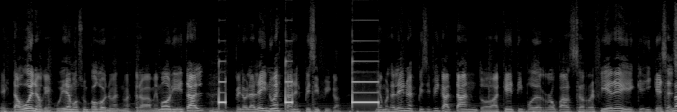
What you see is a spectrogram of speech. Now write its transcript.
está bueno que cuidemos un poco nu- nuestra memoria y tal, pero la ley no es tan específica. Digamos, la ley no especifica tanto a qué tipo de ropa se refiere y qué, y qué es el No,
